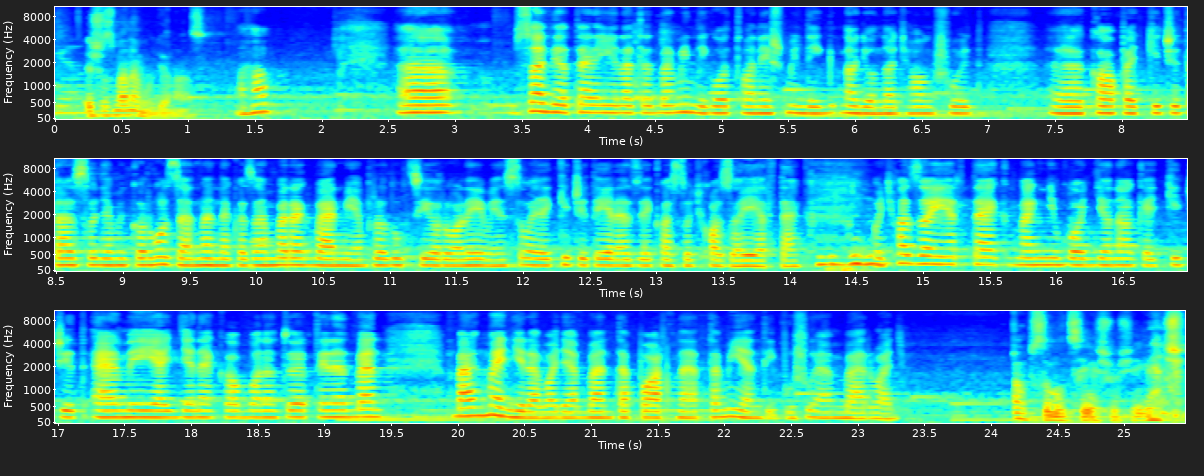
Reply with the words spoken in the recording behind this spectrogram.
Igen. és az már nem ugyanaz. Aha. Szandi, a te életedben mindig ott van, és mindig nagyon nagy hangsúlyt kap egy kicsit az, hogy amikor hozzád mennek az emberek, bármilyen produkcióról lévén szó, hogy egy kicsit érezzék azt, hogy hazaértek. hogy hazaértek, megnyugodjanak, egy kicsit elmélyedjenek abban a történetben. Bánk, mennyire vagy ebben te partner? Te milyen típusú ember vagy? Abszolút szélsőséges.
